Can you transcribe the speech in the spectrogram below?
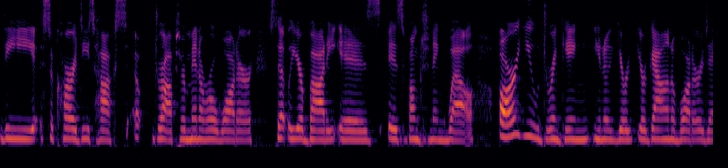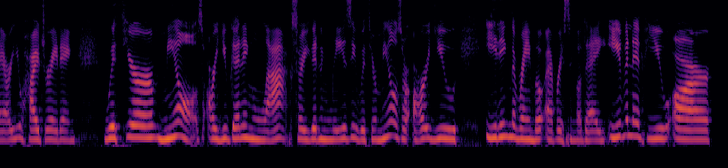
the Sakara detox uh, drops or mineral water so that your body is is functioning well. Are you drinking, you know, your your gallon of water a day? Are you hydrating with your meals? Are you getting lax? Are you getting lazy with your meals or are you eating the rainbow every single day? Even if you are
